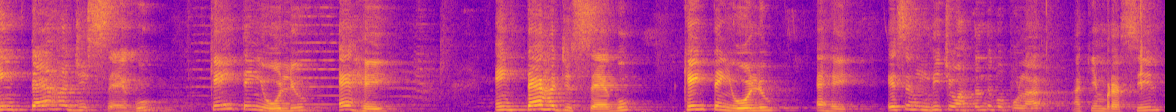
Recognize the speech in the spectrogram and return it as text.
Em terra de cego, quem tem olho é rei. Em terra de cego, quem tem olho é rei. Esse é um dito bastante popular aqui em Brasil.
